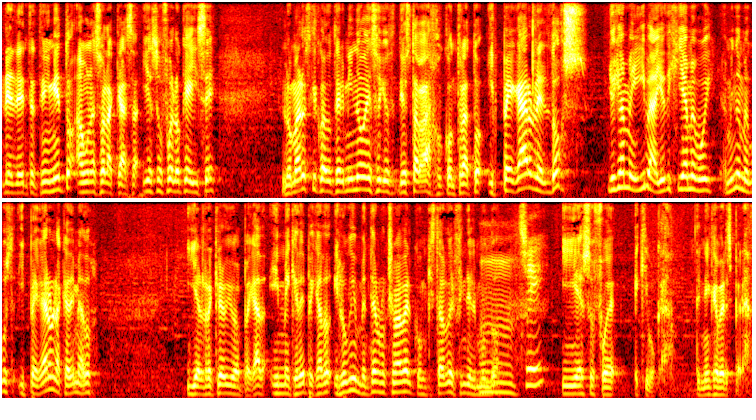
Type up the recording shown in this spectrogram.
del entretenimiento a una sola casa. Y eso fue lo que hice. Lo malo es que cuando terminó eso, yo, yo estaba bajo contrato y pegaron el 2. Yo ya me iba, yo dije, ya me voy. A mí no me gusta. Y pegaron la Academia 2. y el recreo iba pegado. Y me quedé pegado. Y luego inventaron lo que se llamaba El Conquistador del Fin del Mundo. Sí. Y eso fue equivocado. Tenía que haber esperado.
